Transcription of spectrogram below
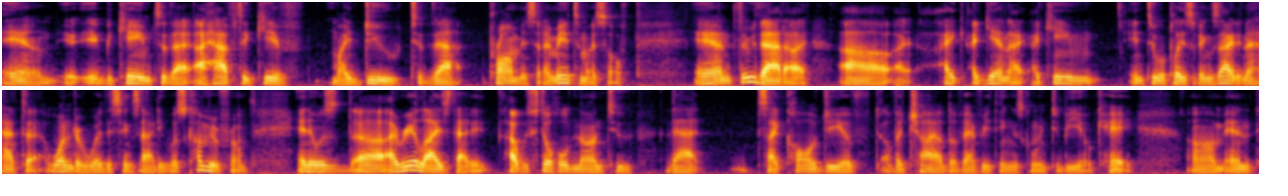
and it, it became to that I have to give my due to that promise that I made to myself. And through that, I, I, I again, I, I came into a place of anxiety and I had to wonder where this anxiety was coming from. And it was, uh, I realized that it, I was still holding on to that psychology of, of a child of everything is going to be okay. Um, and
